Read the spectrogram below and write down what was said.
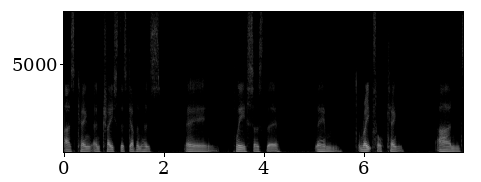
as King, and Christ is given His uh, place as the um, rightful King, and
